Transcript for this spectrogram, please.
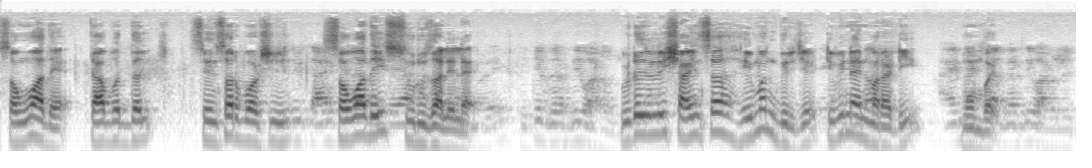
संवाद आहे त्याबद्दल सेन्सॉर बोर्डशी संवादही सुरू झालेला आहे. व्हिडिओ शाहीनसह हेमंत बिर्जे टीव्ही नाईन मराठी मुंबई. गर्दी वाढवली.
